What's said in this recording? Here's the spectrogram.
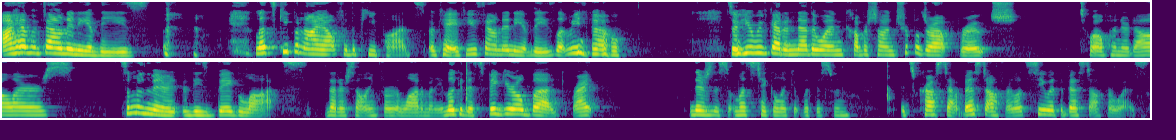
I haven't found any of these. Let's keep an eye out for the pea pods. Okay, if you found any of these, let me know. So here we've got another one, Cabochon Triple Drop Brooch, $1,200. Some of them are these big lots that are selling for a lot of money. Look at this, figural bug, right? There's this one. Let's take a look at what this one it's crossed out. Best offer. Let's see what the best offer was.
